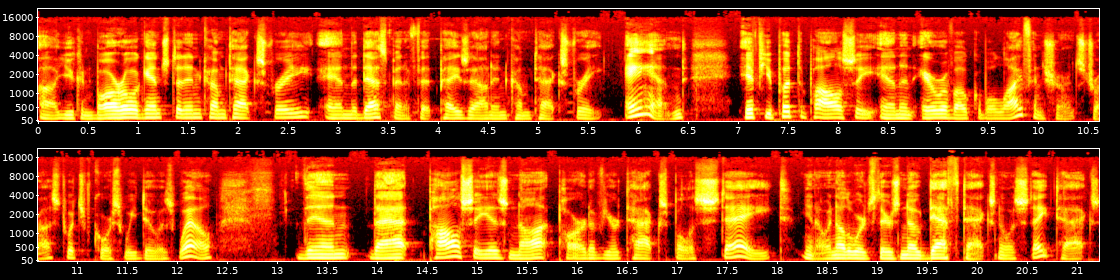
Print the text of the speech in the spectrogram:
Uh, you can borrow against it income tax free, and the death benefit pays out income tax free. And if you put the policy in an irrevocable life insurance trust, which of course we do as well, then that policy is not part of your taxable estate. You know, in other words, there's no death tax, no estate tax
